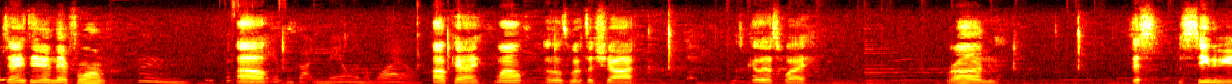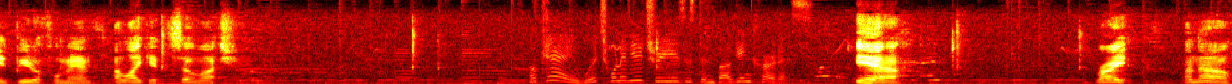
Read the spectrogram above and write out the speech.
Is there anything in there for him? Hmm. This Oh. Okay, well, it was worth a shot. Let's go this way. Run! This, this scenery is beautiful, man. I like it so much. Okay, which one of you trees has been bugging Curtis? Yeah. Right. I know.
